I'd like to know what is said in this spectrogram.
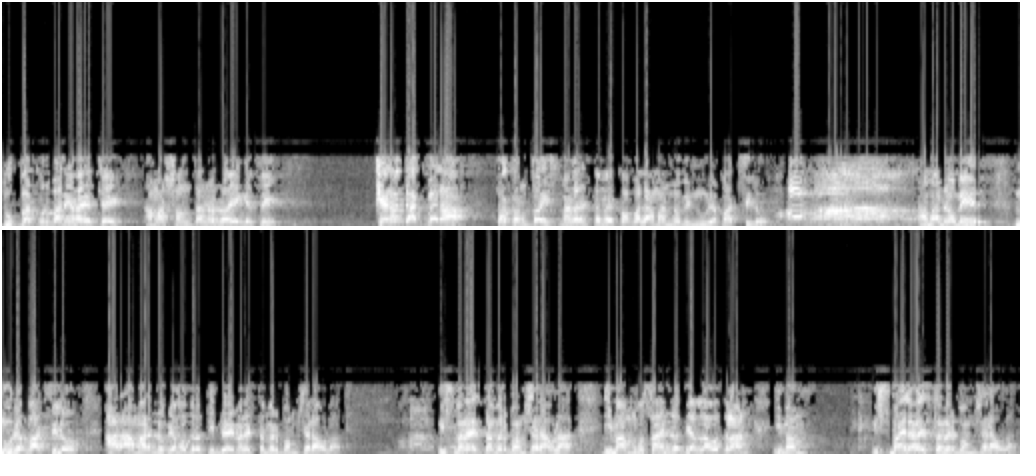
দুব্বা কোরবানি হয়েছে, আমার সন্তানও রয়ে গেছে। কেন থাকবে না? তখন তো ইসমাইল ইসলামের কপালে আমার নবীর নূরে পাক ছিল। আমার নবীর নূরে পাক ছিল। আর আমার নবী হজরত ইব্রাহিম আল ইসলামের বংশের আওলাদ। ইসমাইল ইসলামের বংশের আওলাদ। ইমাম হোসাইন রদি আল্লাহ ইমাম ইসমাইল আল ইসলামের বংশের আওলাদ।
